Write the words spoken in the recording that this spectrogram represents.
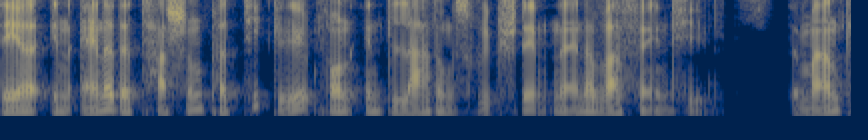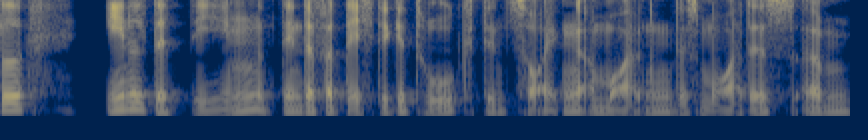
der in einer der Taschen Partikel von Entladungsrückständen einer Waffe enthielt. Der Mantel ähnelte dem, den der Verdächtige trug, den Zeugen am Morgen des Mordes ähm,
